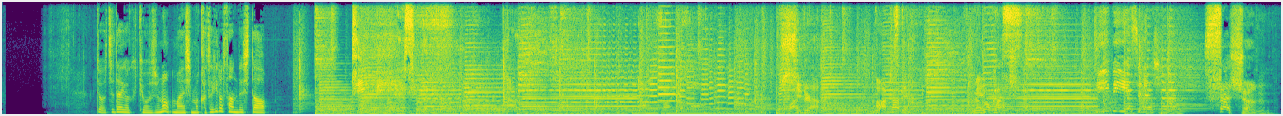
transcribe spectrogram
上智大学教授の前島和弘さんでした。TBS Radio 知る若手動かす TBS ラジオセッション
